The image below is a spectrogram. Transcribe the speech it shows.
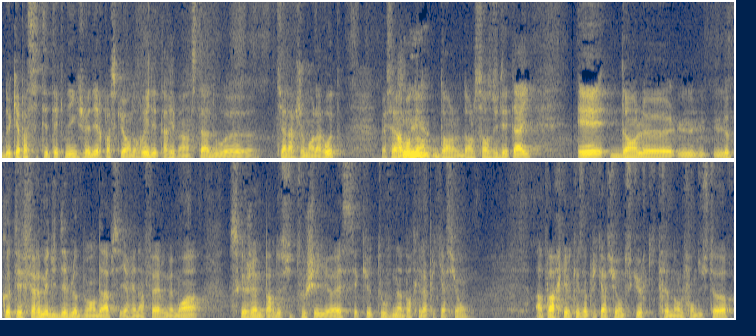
de capacité technique, je vais dire, parce que Android est arrivé à un stade où euh, tient largement la route. Mais c'est Ah vraiment oui. dans, dans, dans le sens du détail et dans le, le, le côté fermé du développement d'apps. Il n'y a rien à faire. Mais moi, ce que j'aime par-dessus tout chez iOS, c'est que tu ouvres n'importe quelle application, à part quelques applications obscures qui traînent dans le fond du store,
